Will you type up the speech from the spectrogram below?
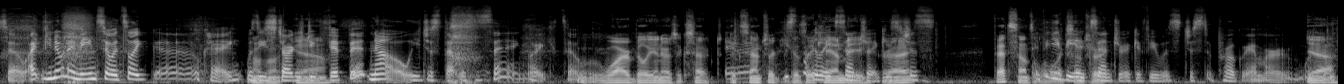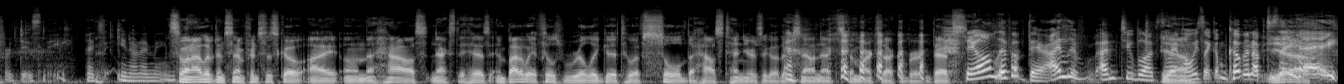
So I, you know what I mean. So it's like, uh, okay, was he uh-huh, starting yeah. to do Fitbit? No, he just that was his thing. Like so. Why are billionaires eccentric, eccentric because they really can eccentric. be? Right? He's just that sounds a I think he'd be eccentric. eccentric if he was just a programmer working Yeah. for Disney. I th- you know what I mean? So when I lived in San Francisco, I owned the house next to his. And by the way, it feels really good to have sold the house ten years ago that's now next to Mark Zuckerberg. That's they all live up there. I live. I'm two blocks away. I'm always like, I'm coming up to Yeah. say hey.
